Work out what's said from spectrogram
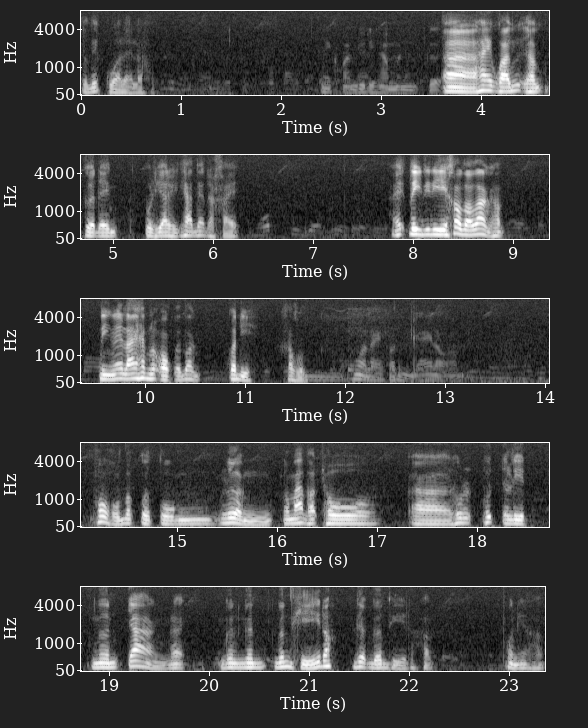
จะไม่กลัวอะไรแล้วครับให้ความยุติธรรมมันเกิดอ่าให้ความยุติธรรมเกิดในอุทยานแห่งชาติแม่ตะไคร้ให้สิ่งดีๆเข้ามาบ้างครับสิ่งร้ายๆให้มันออกไปบ้างก็ดีครับผมเพราะอะไรเขาถึงย้ายเราครับเพราะผมมาเปิดโปงเรื่องประมาณพัทโทอ่าทุทุจริตเงินจ้างนะ เงินเงินเงินผีเนาะเรียกเงินผีนะครับ พวกนี้นะครับ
